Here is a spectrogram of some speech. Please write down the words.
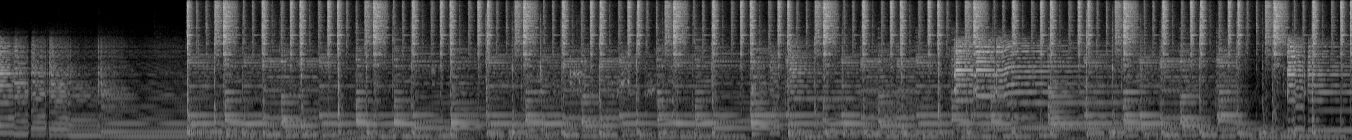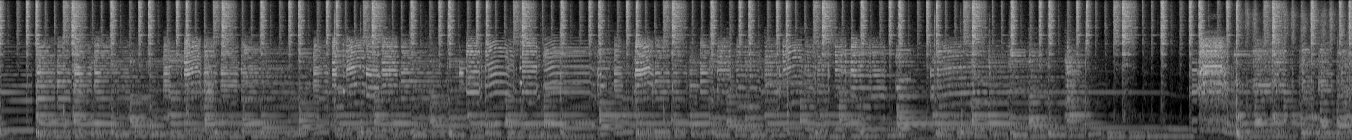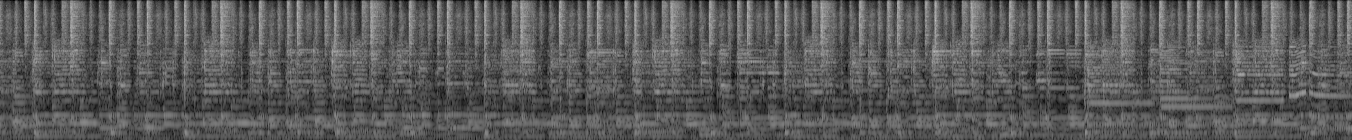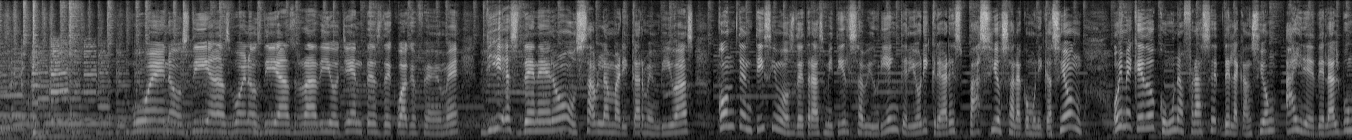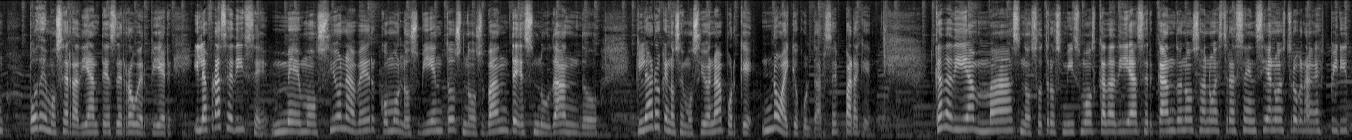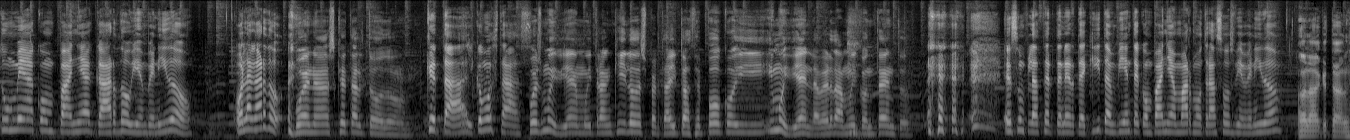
buenos radio oyentes de Cuac FM. 10 de enero os habla Mari Carmen Vivas, contentísimos de transmitir sabiduría interior y crear espacios a la comunicación. Hoy me quedo con una frase de la canción Aire del álbum Podemos ser radiantes de Robert Pierre y la frase dice, me emociona ver cómo los vientos nos van desnudando. Claro que nos emociona porque no hay que ocultarse. ¿Para qué? Cada día más nosotros mismos, cada día acercándonos a nuestra esencia, a nuestro gran espíritu, me acompaña Gardo, bienvenido. Hola Gardo. Buenas, ¿qué tal todo? ¿Qué tal? ¿Cómo estás? Pues muy bien, muy tranquilo, despertadito hace poco y, muy bien, la verdad, muy contento. es un placer tenerte aquí. También te acompaña Marmo Trazos, bienvenido. Hola, ¿qué tal?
